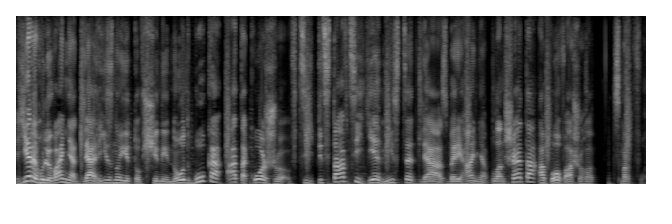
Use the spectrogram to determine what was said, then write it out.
Є регулювання для різної товщини ноутбука, а також в цій підставці є місце для зберігання планшета або вашого смартфона.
